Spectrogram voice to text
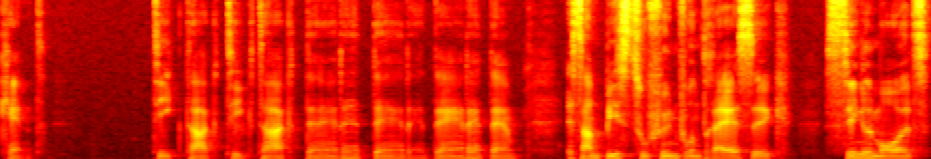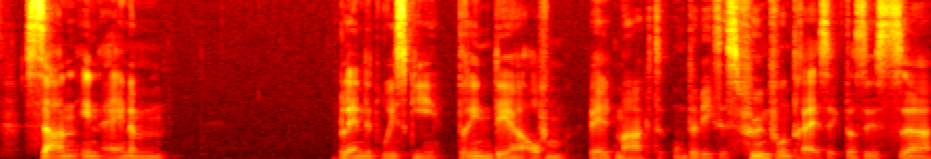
kennt? Tick-Tack, Tick-Tack. Es sind bis zu 35 Single Malts sind in einem Blended Whisky drin, der auf dem Weltmarkt unterwegs ist. 35, das ist, äh,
